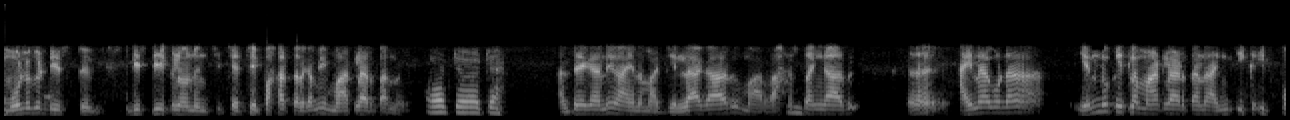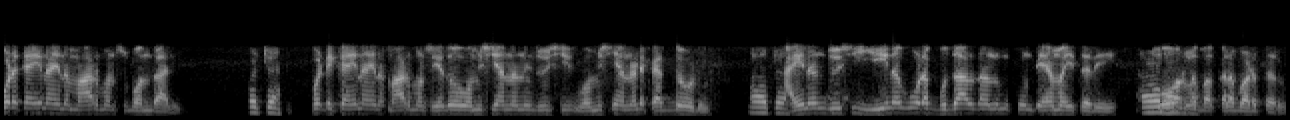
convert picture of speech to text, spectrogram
ములుగు డిస్ట్రిక్ట్ డిస్టిక్లో నుంచి చర్చి పాస్టర్గా మేము మాట్లాడుతాను ఓకే ఓకే. అంతేగాని ఆయన మా జిల్లా కాదు మా రాష్ట్రం కాదు. అయినా కూడా ఎందుకు ఇట్లా మాట్లాడతాను ఇక- ఇప్పటికైనా ఆయన మారు మనసు పొందాలి. ఇప్పటికైనా ఆయన మారు మనసు. ఏదో వంశీ అన్నని చూసి వంశీ అన్నంటే పెద్దోడు. ఓకే. ఆయనను చూసి ఈయన కూడా భుజాలు తలుముకుంటే ఏమైతది. బోర్ల బక్కల పడతారు.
